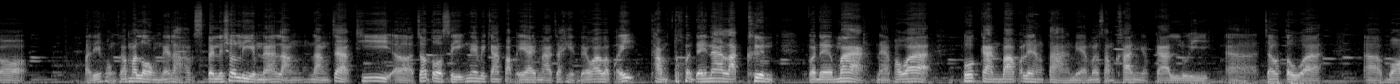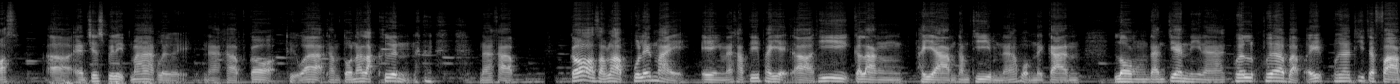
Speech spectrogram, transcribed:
ก็ตอนนี้ผมก็มาลงนี่แหละครับ Special r e a m นะหลังหลังจากที่เจ้าตัวซิงเนี่ยมีการปรับ AI มาจะเห็นได้ว่าแบบเอ้ยทำตัวได้น่ารักขึ้นกว่าเดิมมากนะ เพราะว่าพวกการบัฟอะไรต่างๆเนี่ยมันสำคัญกับการลุยเจ้าตัวบอสแอนเชสปิริตมากเลยนะครับ ก็ถือว่าทำตัวน่ารักขึ้นนะครับ ก็สำหรับผู้เล่นใหม่เองนะครับที่พยาที่กำลังพยายามทำทีมนะครับผมในการลงดันเจียนนี้นะเพื่อเพื่อแบบเอ้ยเพื่อที่จะฟาร์ม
